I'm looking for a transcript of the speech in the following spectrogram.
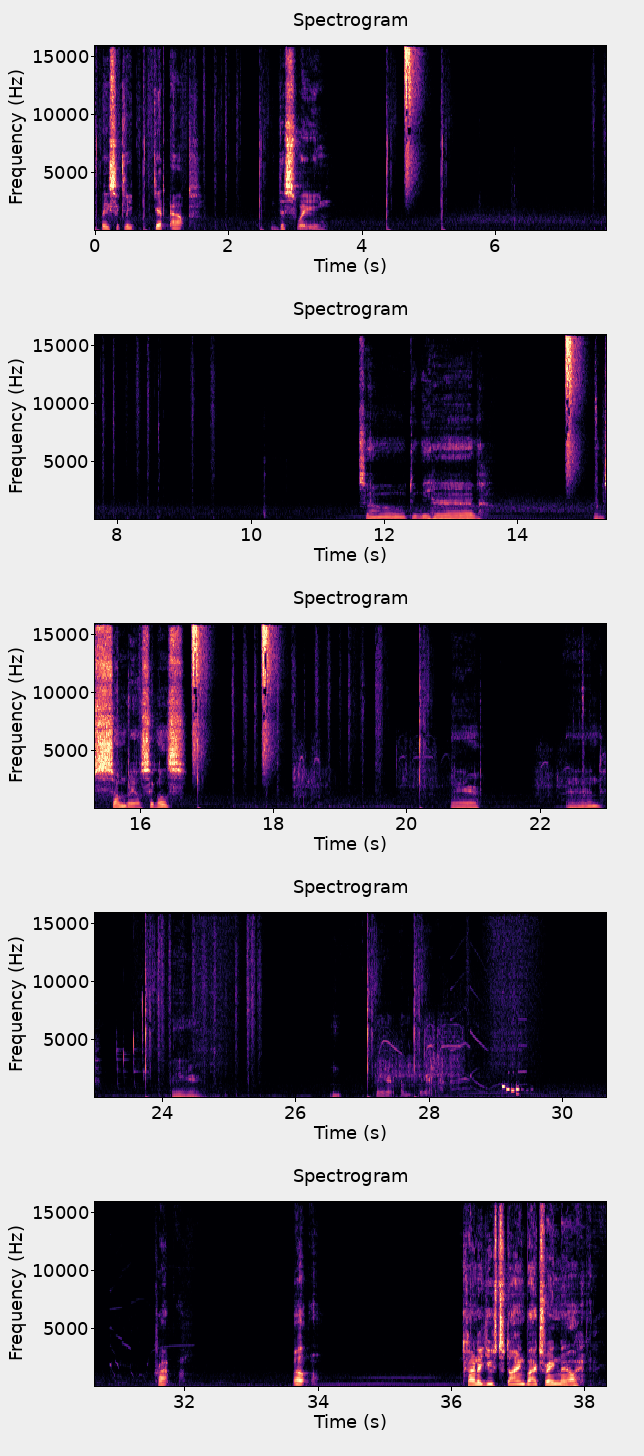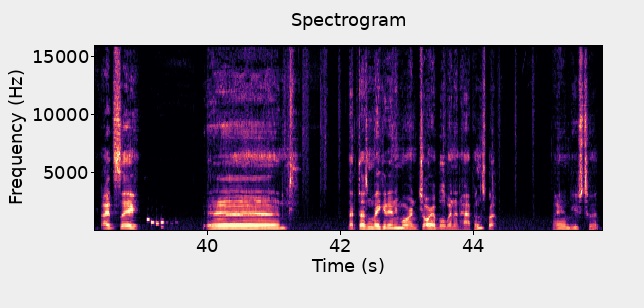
basically get out this way. So do we have some rail signals? There and there, there, and there. Crap. Well, kind of used to dying by train now, I'd say. And that doesn't make it any more enjoyable when it happens, but I am used to it.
